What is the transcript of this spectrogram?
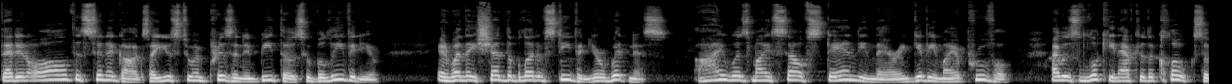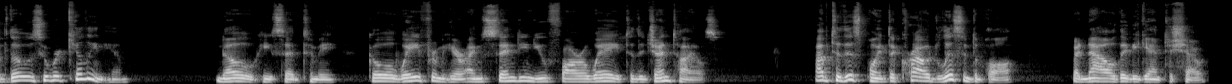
that in all the synagogues I used to imprison and beat those who believe in you. And when they shed the blood of Stephen, your witness, I was myself standing there and giving my approval. I was looking after the cloaks of those who were killing him. No, he said to me, go away from here. I'm sending you far away to the Gentiles. Up to this point, the crowd listened to Paul, but now they began to shout.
